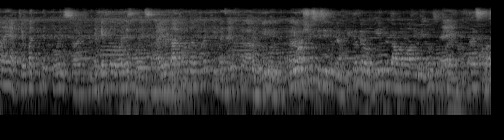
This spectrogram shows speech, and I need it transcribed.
Não, é, aqui eu bati depois só. É que ele colocou depois. Aí eu tava contando por aqui, mas aí eu fui lá. E eu achei esquisito mesmo, porque quando eu vi, ele estava 9 minutos, eu É. "Não, parece que passou.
